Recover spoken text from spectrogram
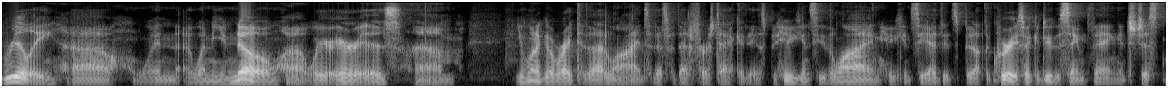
really, uh, when when you know uh, where your error is, um, you want to go right to that line. So that's what that first hack it is. But here you can see the line. Here you can see I did spit out the query, so I could do the same thing. It's just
